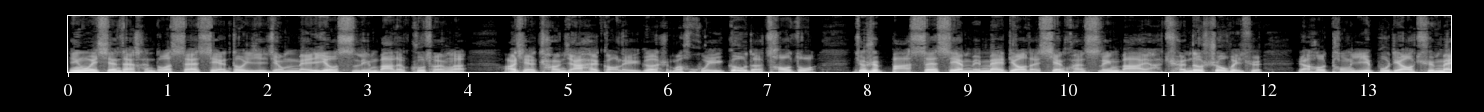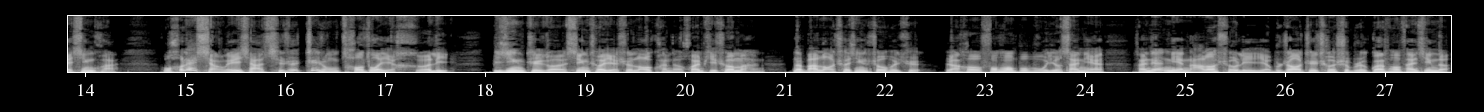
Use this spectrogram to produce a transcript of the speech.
因为现在很多 4S 店都已经没有408的库存了，而且厂家还搞了一个什么回购的操作。就是把 4S 店没卖掉的现款408呀，全都收回去，然后统一步调去卖新款。我后来想了一下，其实这种操作也合理，毕竟这个新车也是老款的换皮车嘛。那把老车型收回去，然后缝缝补补又三年，反正你拿到手里也不知道这车是不是官方翻新的。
